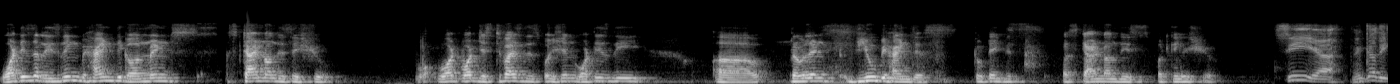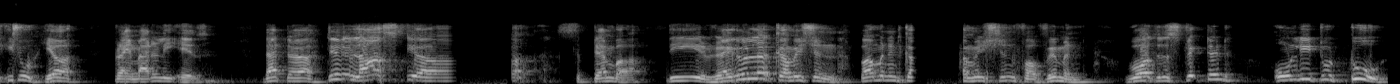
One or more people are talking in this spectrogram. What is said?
what is the reasoning behind the government's stand on this issue? What what justifies this position? What is the uh, prevalent view behind this to take this uh, stand on this particular issue? See, uh, Dinkar, the issue here primarily is that uh, till last year, September, the regular commission, permanent commission for women, was restricted only to two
